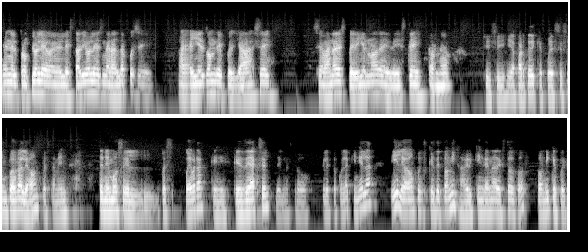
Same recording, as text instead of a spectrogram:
en el propio el estadio La Esmeralda, pues eh, ahí es donde pues ya se, se van a despedir, ¿no? De, este torneo. Sí, sí, y aparte de que pues es un Puebla León, pues también tenemos el, pues Puebla, que, es de Axel, de nuestro, que le tocó en la quiniela, y León, pues que es de Tony, a ver quién gana de estos dos. Tony que pues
